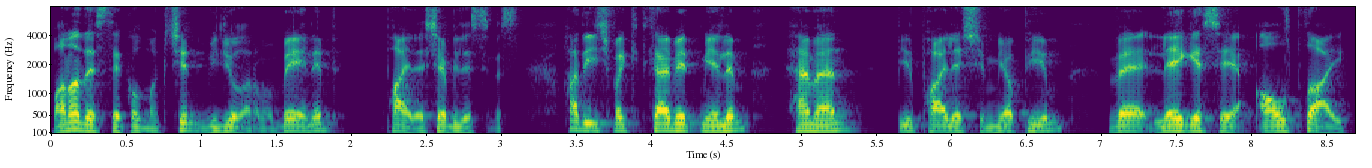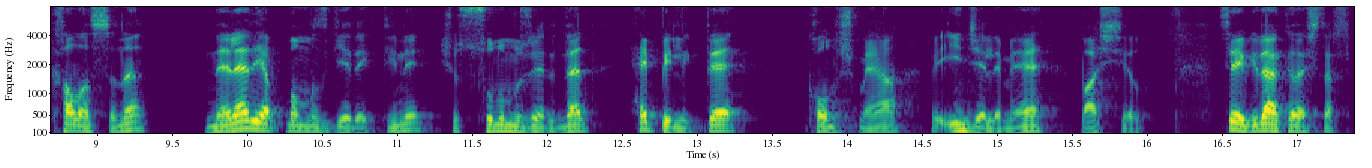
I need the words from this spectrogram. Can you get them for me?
Bana destek olmak için videolarımı beğenip paylaşabilirsiniz. Hadi hiç vakit kaybetmeyelim. Hemen bir paylaşım yapayım ve LGS'ye 6 ay kalasını neler yapmamız gerektiğini şu sunum üzerinden hep birlikte konuşmaya ve incelemeye başlayalım. Sevgili arkadaşlar,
